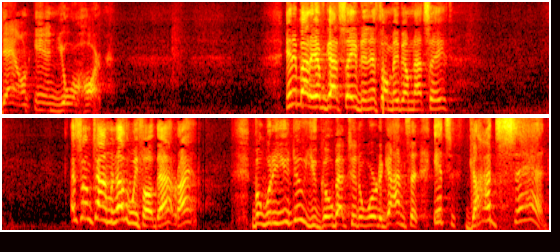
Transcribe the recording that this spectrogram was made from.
down in your heart. Anybody ever got saved and then thought maybe I'm not saved? At some time or another we thought that, right? But what do you do? You go back to the Word of God and say, It's God said.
